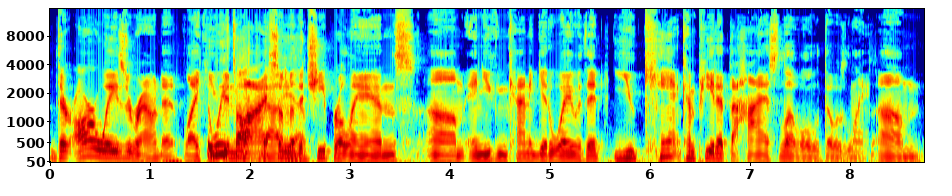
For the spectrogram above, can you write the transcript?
there are ways around it like you can buy about, some of the cheaper lands um, and you can kind of get away with it you can't compete at the highest level with those lands um,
